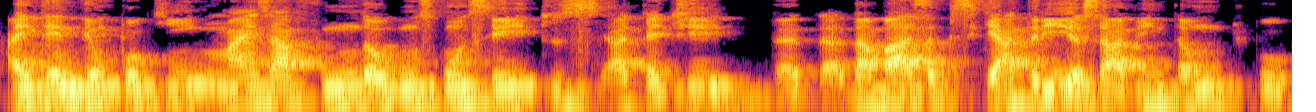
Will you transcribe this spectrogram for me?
a entender um pouquinho mais a fundo alguns conceitos, até de, da, da base da psiquiatria, sabe? Então, tipo,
